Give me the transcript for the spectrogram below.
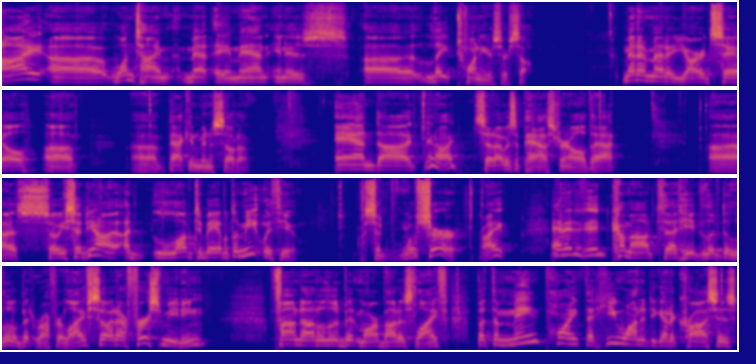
I uh, one time met a man in his uh, late 20s or so. Met him at a yard sale uh, uh, back in Minnesota. And, uh, you know, I said I was a pastor and all that. Uh, so he said, You know, I'd love to be able to meet with you. I said, Well, sure, right? And it had come out that he'd lived a little bit rougher life. So at our first meeting, found out a little bit more about his life. But the main point that he wanted to get across is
